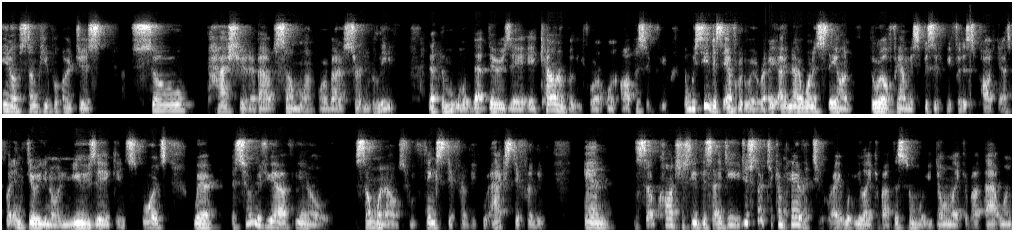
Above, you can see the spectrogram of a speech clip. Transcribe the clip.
you know, some people are just so passionate about someone or about a certain belief that the moment that there is a, a counter belief or, or an opposite view, and we see this everywhere, right? And I want to stay on the royal family specifically for this podcast, but in theory, you know, in music, in sports, where as soon as you have, you know, someone else who thinks differently, who acts differently, and subconsciously this idea, you just start to compare the two, right? What you like about this one, what you don't like about that one.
